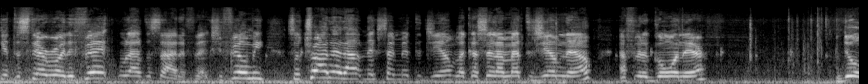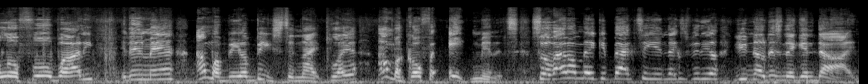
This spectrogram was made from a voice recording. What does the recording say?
Get the steroid effect without the side effects. You feel me? So try that out next time at the gym. Like I said, I'm at the gym now. I feel to go in there, do a little full body, and then man, I'm gonna be a beast tonight, player. I'm gonna go for eight minutes. So if I don't make it back to your next video, you know this nigga died.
